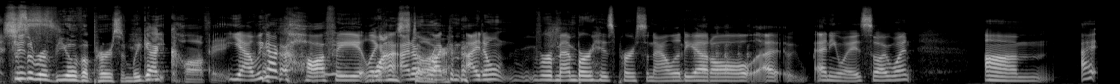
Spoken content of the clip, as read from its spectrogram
It's just, a review of a person. We got coffee. Yeah, we got coffee. Like One I, I don't recommend. I don't remember his personality at all. Uh, anyways, so I went. Um, I,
